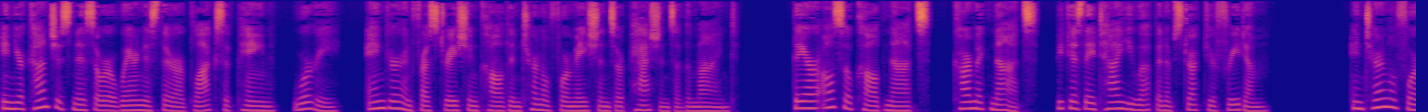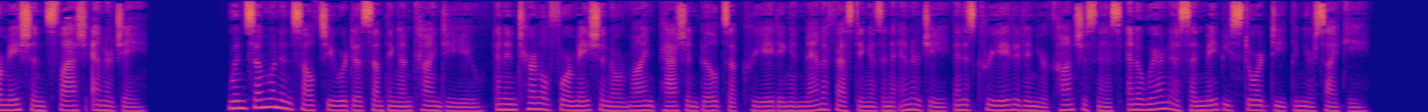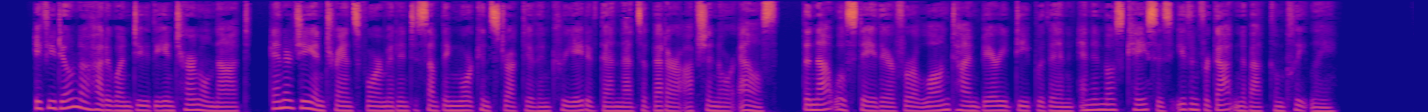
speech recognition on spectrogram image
In your consciousness or awareness, there are blocks of pain, worry, anger, and frustration called internal formations or passions of the mind. They are also called knots, karmic knots, because they tie you up and obstruct your freedom. Internal formation slash energy. When someone insults you or does something unkind to you, an internal formation or mind passion builds up, creating and manifesting as an energy and is created in your consciousness and awareness and may be stored deep in your psyche. If you don't know how to undo the internal knot, energy and transform it into something more constructive and creative, then that's a better option, or else, the knot will stay there for a long time, buried deep within, and in most cases, even forgotten about completely.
